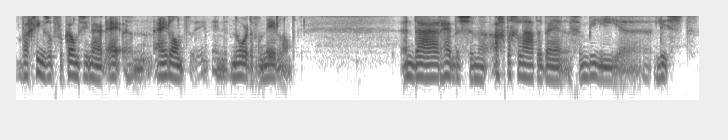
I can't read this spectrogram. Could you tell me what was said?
waar gingen ze op vakantie naar een eiland in, in het noorden van Nederland. En daar hebben ze me achtergelaten bij een familie List.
